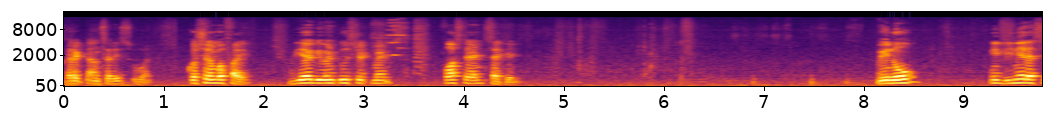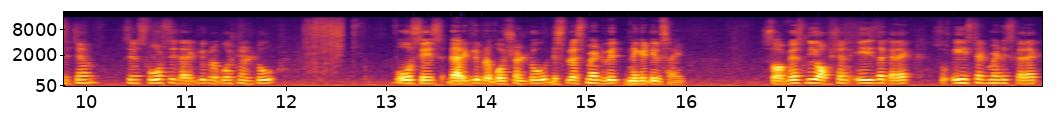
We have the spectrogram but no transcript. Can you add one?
Correct answer is 1. Question number 5. We have given two statements, first and second. We know in linear SHM since force is directly proportional to force is directly proportional to displacement with negative sign. So obviously option A is the correct. So A statement is correct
